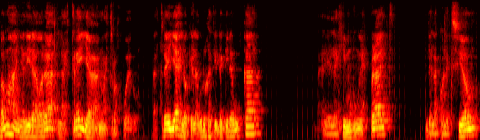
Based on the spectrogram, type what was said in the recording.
Vamos a añadir ahora la estrella a nuestro juego. La estrella es lo que la bruja tiene que ir a buscar. Elegimos un sprite de la colección.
